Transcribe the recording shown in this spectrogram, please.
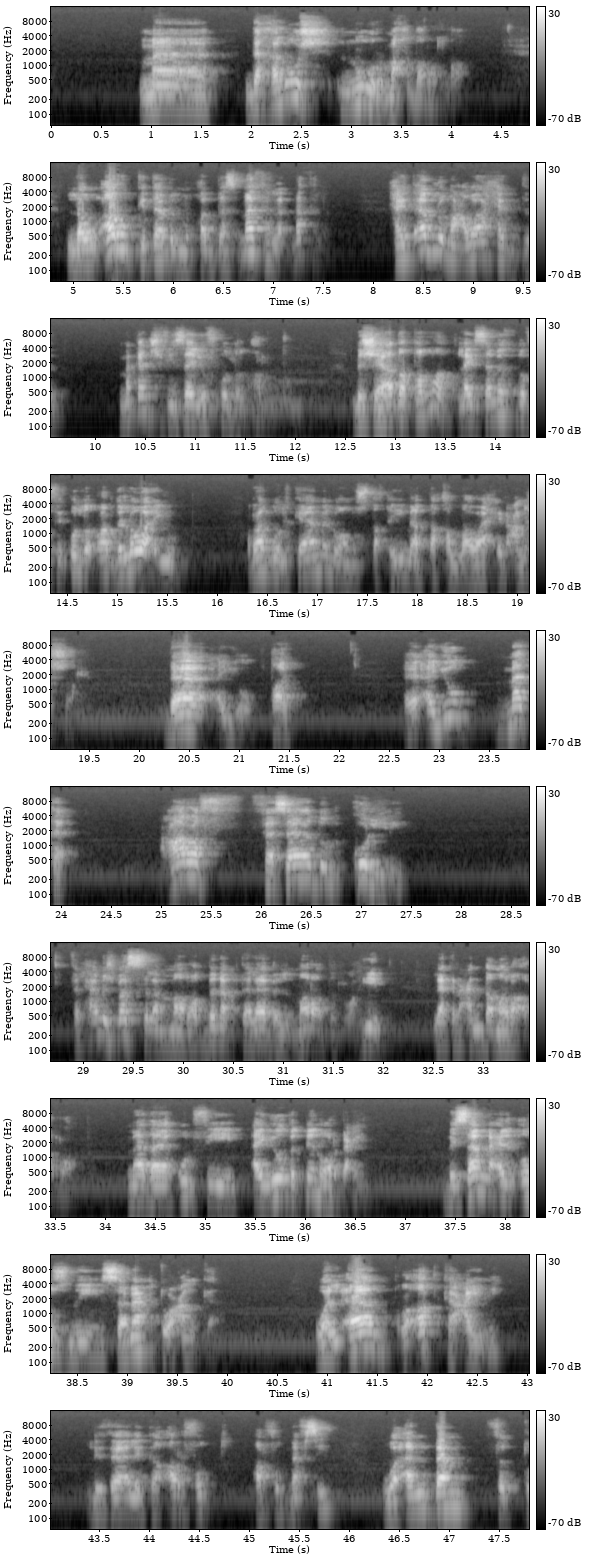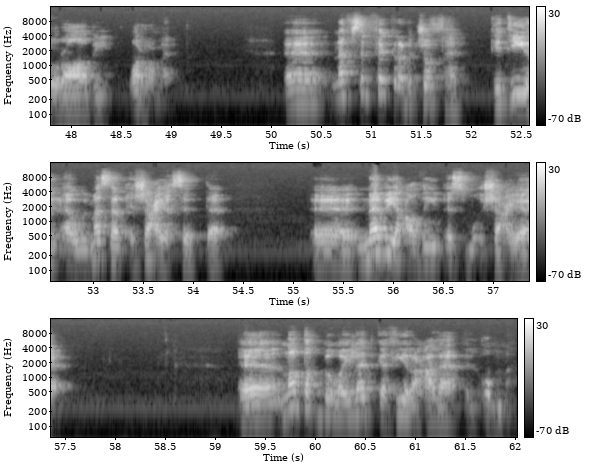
ما دخلوش نور محضر الله. لو قروا الكتاب المقدس مثلا مثلا هيتقابلوا مع واحد ما كانش في زيه في كل الأرض. بشهادة الله ليس مثله في كل الأرض اللي هو أيوب. رجل كامل ومستقيم يتقى الله واحد عن الشر. ده أيوب. طيب. أيوب متى؟ عرف فساده الكلي في الحقيقة مش بس لما ربنا ابتلاه بالمرض الرهيب لكن عندما رأى الرب ماذا يقول في أيوب 42 بسمع الأذن سمعت عنك. والآن رأتك عيني. لذلك أرفض أرفض نفسي وأندم في التراب والرماد. آه نفس الفكرة بتشوفها كتير قوي. مثلا إشعيا ستة. آه نبي عظيم اسمه إشعياء آه، نطق بويلات كثيرة على الأمة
